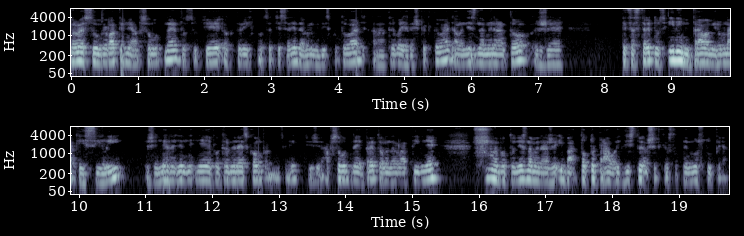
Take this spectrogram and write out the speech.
Prvé sú relatívne absolútne, to sú tie, o ktorých v podstate sa nedá veľmi diskutovať a treba ich rešpektovať, ale neznamená to, že keď sa stretnú s inými právami rovnakej síly, že nie, nie, nie je potrebné nájsť kompromis. Čiže absolútne je preto len relatívne, lebo to neznamená, že iba toto právo existuje a všetky ostatné mu ustúpia.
